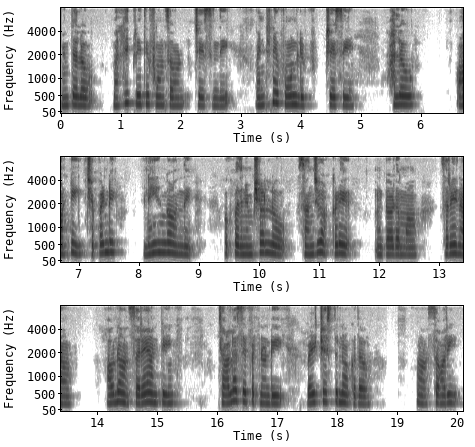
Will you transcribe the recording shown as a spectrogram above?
ఇంతలో మళ్ళీ ప్రీతి ఫోన్ సౌండ్ చేసింది. వెంటనే ఫోన్ లిఫ్ట్ చేసి హలో ఆంటీ చెప్పండి. వినయంగా ఉంది. ఒక పది నిమిషాల్లో సంజు అక్కడే ఉంటాడమ్మా. సరేనా? అవునా? సరే ఆంటీ. చాలాసేపటి నుండి వెయిట్ చేస్తున్నావు కదా? సారీ.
